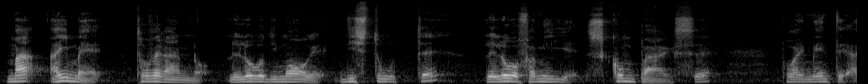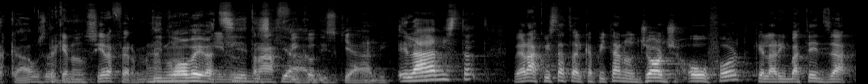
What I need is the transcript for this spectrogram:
ma ahimè troveranno le loro dimore distrutte, le loro famiglie scomparse, probabilmente a causa Perché di, non si era fermato di nuove razzie il di schiavi. di schiavi. E la Amistad Verrà acquistata dal capitano George Hawford che la ribattezza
